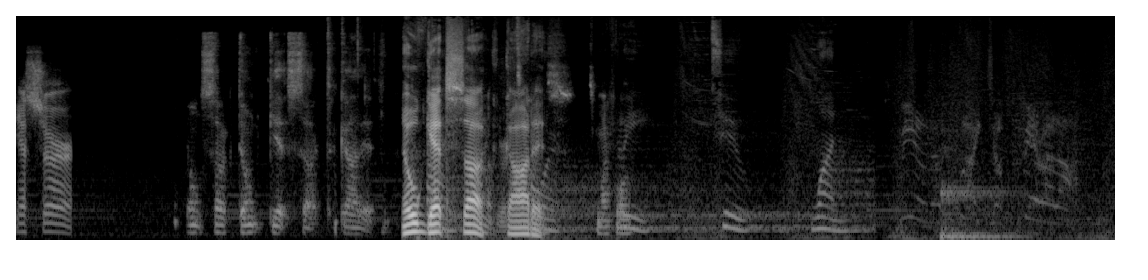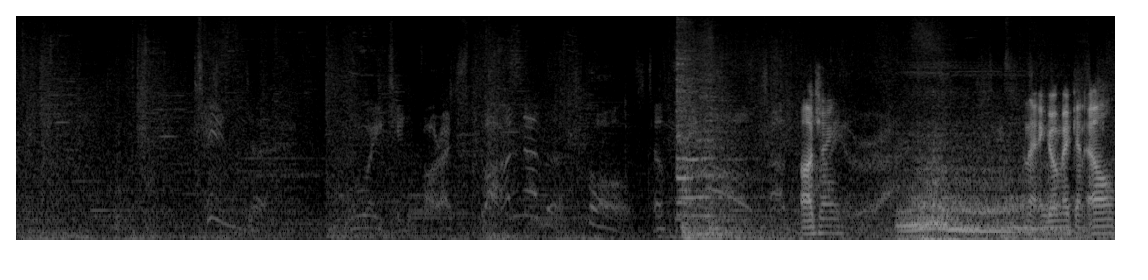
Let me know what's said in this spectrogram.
Yes, sir. Don't suck, don't get sucked. Got it. No get Five, suck. Whatever, Got it. four, It's my fault. Three, two, one. Dodging. And go make an L.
